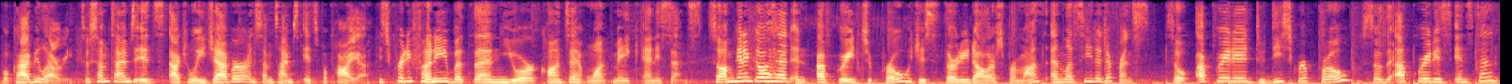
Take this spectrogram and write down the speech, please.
vocabulary. So sometimes it's actually jabber and sometimes it's papaya. It's pretty funny, but then your content won't make any sense. So I'm gonna go ahead and upgrade to Pro, which is $30 per month and let's see the difference. So upgraded to Descript Pro, so the upgrade is instant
